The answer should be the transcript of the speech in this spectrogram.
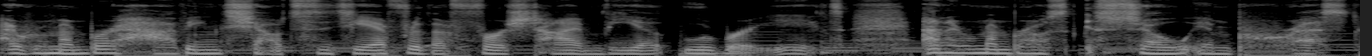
I remember having Xiao Chi Jie for the first time via Uber Eats, and I remember I was so impressed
